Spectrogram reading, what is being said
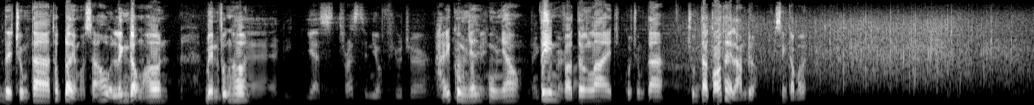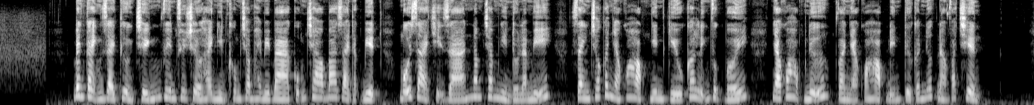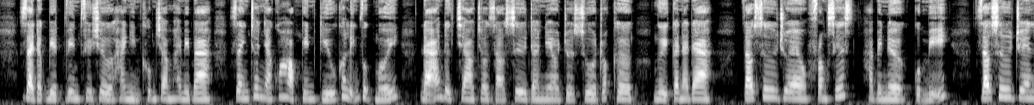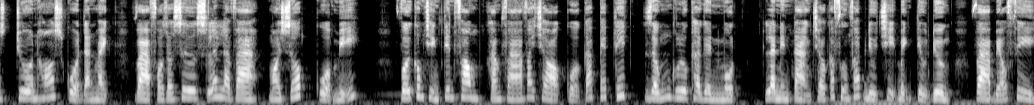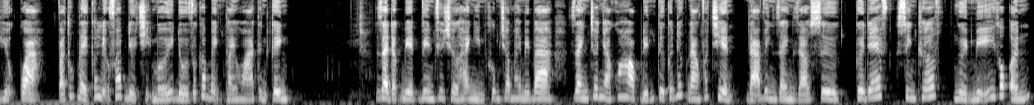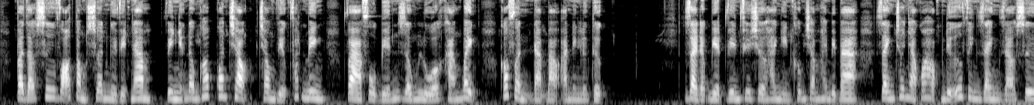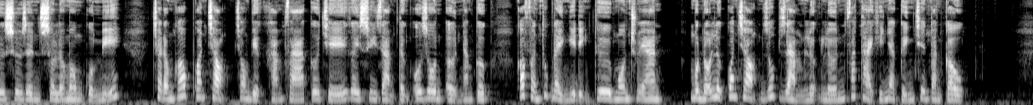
để chúng ta thúc đẩy một xã hội linh động hơn, bền vững hơn. Hãy cùng nhau, cùng nhau tin vào tương lai của chúng ta. Chúng ta có thể làm được. Xin cảm ơn. Bên cạnh giải thưởng chính, VinFuture 2023 cũng trao 3 giải đặc biệt, mỗi giải trị giá 500.000 đô la Mỹ, dành cho các nhà khoa học nghiên cứu các lĩnh vực mới, nhà khoa học nữ và nhà khoa học đến từ các nước đang phát triển. Giải đặc biệt VinFuture 2023 dành cho nhà khoa học nghiên cứu các lĩnh vực mới đã được trao cho giáo sư Daniel Joshua Drucker, người Canada, giáo sư Joel Francis Habener của Mỹ, giáo sư Jens Julenhorst của Đan Mạch và phó giáo sư Svetlana Moisov của Mỹ. Với công trình tiên phong khám phá vai trò của các peptide giống glucagon 1 là nền tảng cho các phương pháp điều trị bệnh tiểu đường và béo phì hiệu quả và thúc đẩy các liệu pháp điều trị mới đối với các bệnh thoái hóa thần kinh. Giải đặc biệt VinFuture 2023 dành cho nhà khoa học đến từ các nước đang phát triển đã vinh danh giáo sư Gurdev Singh người Mỹ gốc Ấn và giáo sư Võ Tòng Xuân người Việt Nam vì những đóng góp quan trọng trong việc phát minh và phổ biến giống lúa kháng bệnh, góp phần đảm bảo an ninh lương thực. Giải đặc biệt VinFuture 2023 dành cho nhà khoa học nữ vinh danh giáo sư Susan Solomon của Mỹ, cho đóng góp quan trọng trong việc khám phá cơ chế gây suy giảm tầng ozone ở Nam Cực, góp phần thúc đẩy Nghị định thư Montreal, một nỗ lực quan trọng giúp giảm lượng lớn phát thải khí nhà kính trên toàn cầu.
